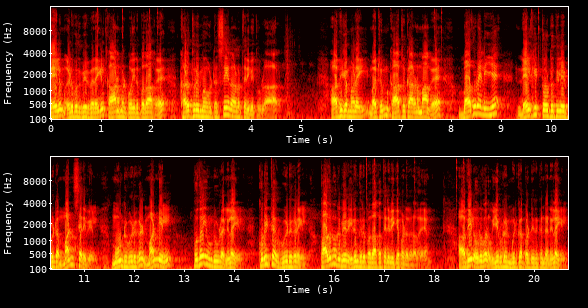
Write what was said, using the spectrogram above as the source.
மேலும் எழுபது பேர் வரையில் காணாமல் போயிருப்பதாக களத்துறை மாவட்ட செயலாளர் தெரிவித்துள்ளார். அதிக மழை மற்றும் காற்று காரணமாக பதுரலிய டெல்கிட் தோட்டத்தில் ஏற்பட்ட மண் சரிவில் மூன்று வீடுகள் மண்ணில் புதையுண்டுள்ள நிலையில் குறித்த வீடுகளில் பதினோரு பேர் இருந்திருப்பதாக தெரிவிக்கப்படுகிறது. அதில் ஒருவர் உயிருடன் மீட்கப்பட்டிருக்கின்ற நிலையில்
